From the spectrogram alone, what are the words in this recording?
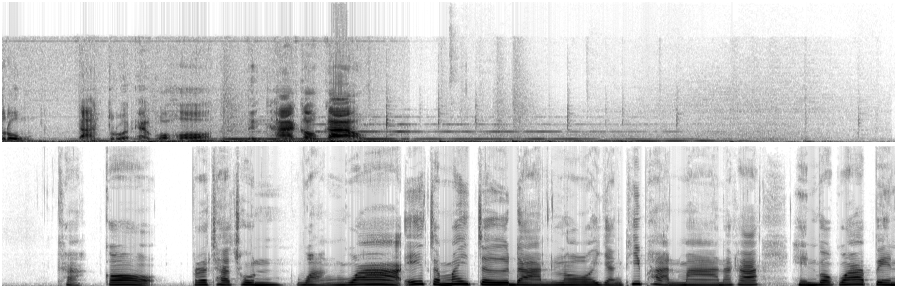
ตรง ด่านตรวจแอลกอฮอล์1599 ค่ะ ก็ ประชาชนหวังว่า เอ๊จะไม่เจอด่านลอยอย่างที่ผ่านมานะคะ เห็นบอกว่าเป็น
